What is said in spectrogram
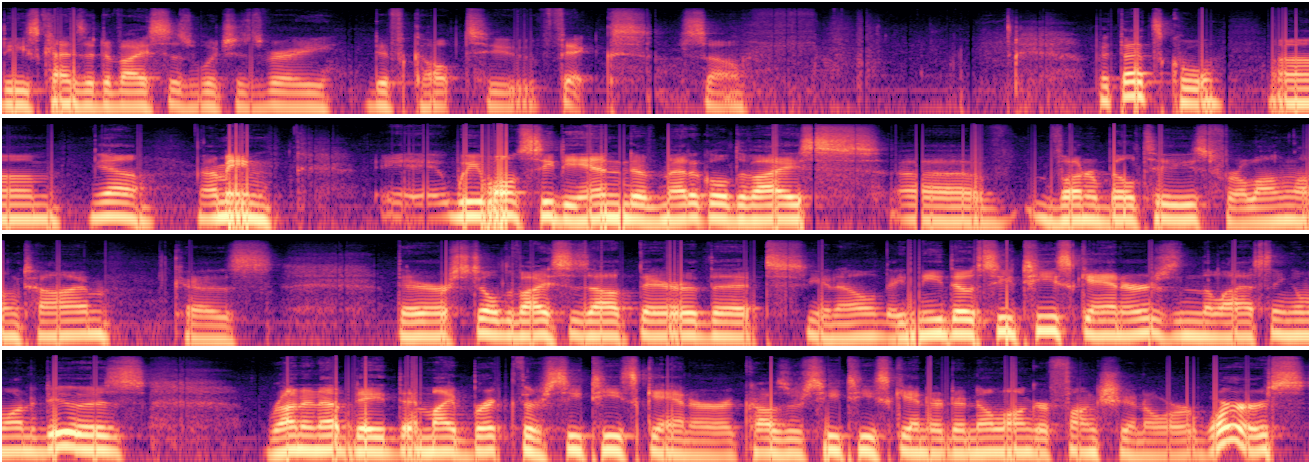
these kinds of devices, which is very difficult to fix. So, but that's cool. Um, yeah, I mean, eh, we won't see the end of medical device uh, vulnerabilities for a long, long time because there are still devices out there that you know they need those CT scanners, and the last thing I want to do is run an update that might brick their CT scanner or cause their CT scanner to no longer function, or worse,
